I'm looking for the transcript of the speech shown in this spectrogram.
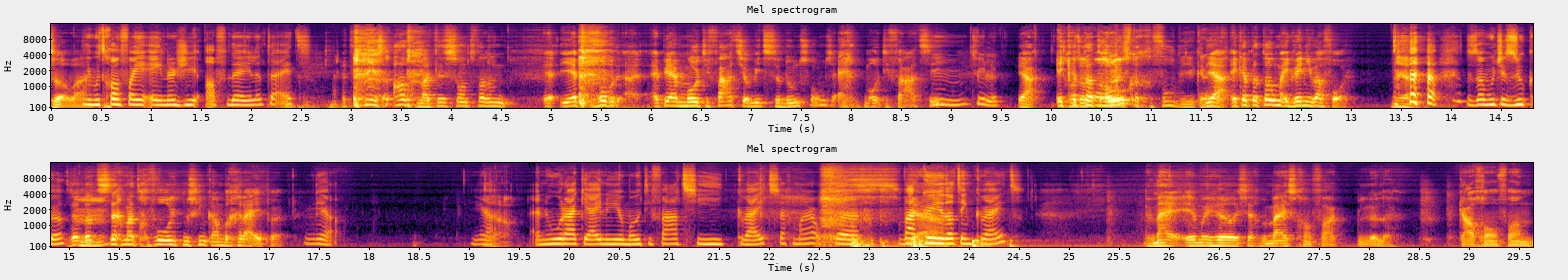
wel waar. Je moet gewoon van je energie af de hele tijd. Het is niet eens af, maar het is soms van een... Je je hebt bijvoorbeeld, eh, heb jij motivatie om iets te doen soms? Echt motivatie? Mm, tuurlijk. Ja, ik heb een dat ook. gevoel die je krijgt. Ja, ik heb dat ook, maar ik weet niet waarvoor. Ja. Dus dan moet je zoeken. Dat, dat is zeg maar het gevoel dat je het misschien kan begrijpen. Ja. Ja. En hoe raak jij nu je motivatie kwijt, zeg maar? Of eh, waar Ja. kun je dat in kwijt? Bij mij, ik moet heel eerlijk zeggen, bij mij is het gewoon vaak lullen. Ik hou gewoon van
